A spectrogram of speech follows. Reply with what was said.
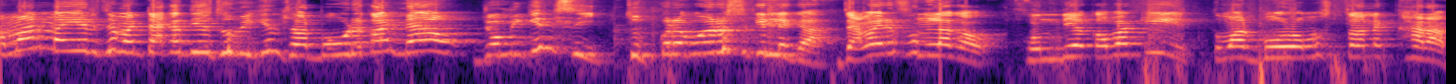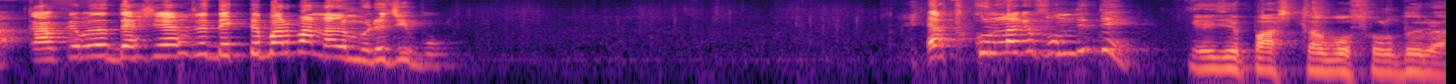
আমার মায়ের জামাই টাকা দিয়ে জমি কিনছো আর বউরে কয় নাও জমি কিনছি। চুপ করে বউরে কি লেগা? জামাইরে ফোন লাগাও। ফোন দিয়ে কবা কি তোমার বউর অবস্থা অনেক খারাপ। কালকে বাজার দেশে আসলে দেখতে পারবা নাহলে মরে যাব এতক্ষণ লাগে ফোন দিতে? এই যে পাঁচটা বছর ধরে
